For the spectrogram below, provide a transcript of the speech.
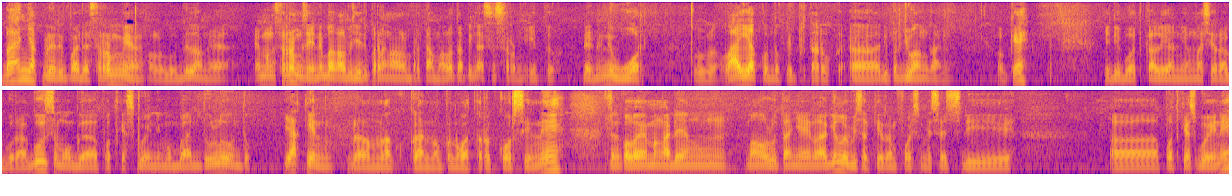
banyak daripada seremnya kalau gue bilang ya. Emang serem sih ini bakal menjadi pengalaman pertama lo tapi nggak seserem itu. Dan ini worth layak untuk dipertaruh uh, diperjuangkan. Oke? Okay? jadi buat kalian yang masih ragu-ragu semoga podcast gue ini membantu lo untuk yakin dalam melakukan open water course ini. Dan kalau emang ada yang mau lu tanyain lagi lo bisa kirim voice message di uh, podcast gue ini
